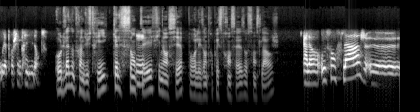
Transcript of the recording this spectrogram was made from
ou la prochaine présidente. Au-delà de notre industrie, quelle santé mm. financière pour les entreprises françaises au sens large? Alors, au sens large, euh,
